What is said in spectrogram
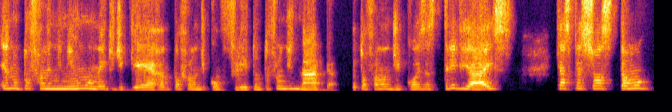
Eu não estou falando em nenhum momento de guerra, não estou falando de conflito, não estou falando de nada. Eu estou falando de coisas triviais que as pessoas tão,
